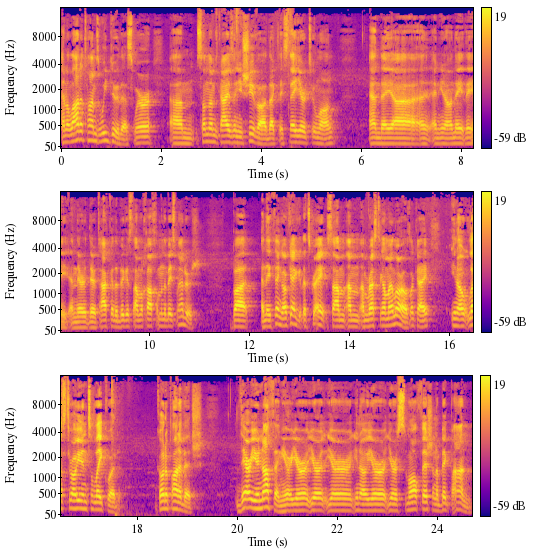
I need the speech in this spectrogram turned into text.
And a lot of times we do this. We're um, sometimes guys in yeshiva like they stay here too long, and they uh, and, and, you know and they, they and they're they're taka the biggest Talmud Chacham in the beis medrash, but and they think, okay, that's great. So I'm, I'm, I'm resting on my laurels. Okay, you know, let's throw you into Lakewood. Go to Ponevezh. There, you're nothing. You're, you're, you're, you're, you know, you're, you're a small fish in a big pond.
